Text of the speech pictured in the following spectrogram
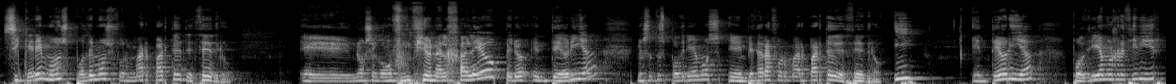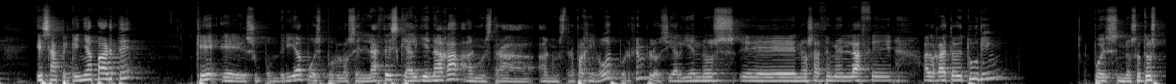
si queremos, podemos formar parte de Cedro. Eh, no sé cómo funciona el jaleo, pero en teoría nosotros podríamos empezar a formar parte de Cedro. Y, en teoría, podríamos recibir esa pequeña parte que eh, supondría, pues, por los enlaces que alguien haga a nuestra, a nuestra página web. Por ejemplo, si alguien nos, eh, nos hace un enlace al gato de Turing, pues nosotros,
